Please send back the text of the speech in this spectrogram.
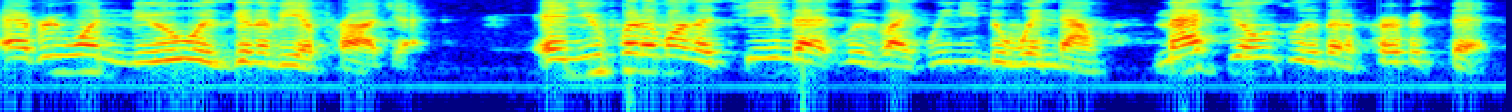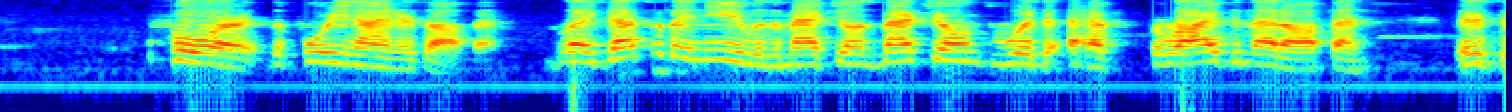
everyone knew was going to be a project, and you put him on the team that was like, we need to win now. Mac Jones would have been a perfect fit for the 49ers offense. Like that's what they needed was a Mac Jones. Mac Jones would have thrived in that offense. There's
